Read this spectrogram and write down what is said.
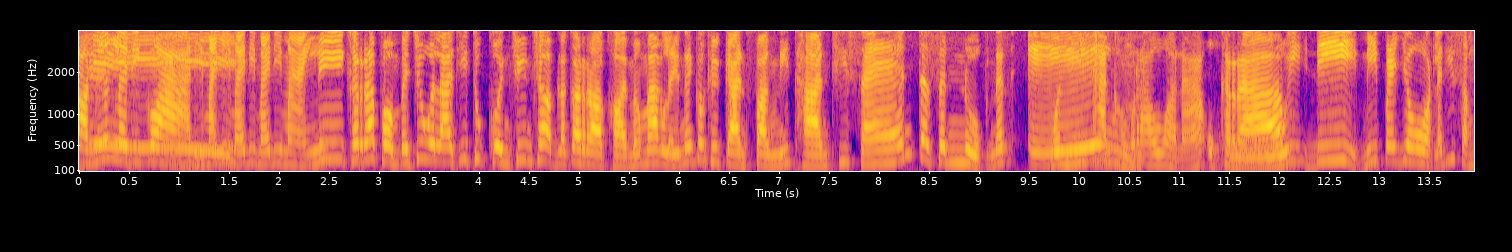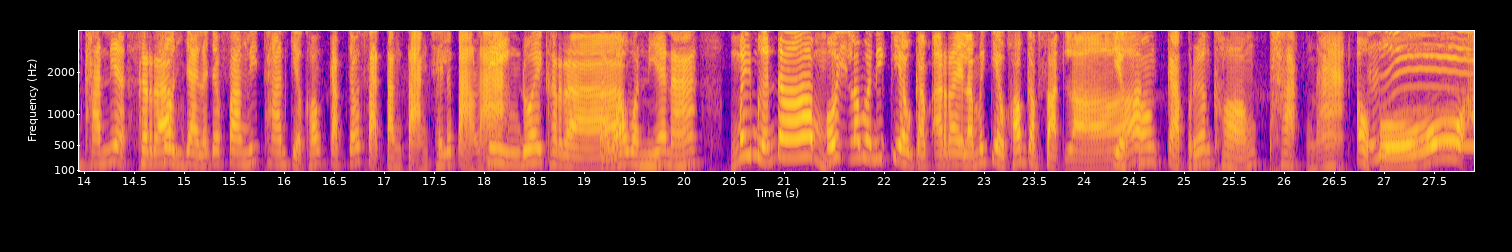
ต่อเนื่องเลยดีกว่า ดีไหมดีไหมดีไหมดีไหมดีครับผมเป็นช่วงเวลาที่ทุกคนชื่นชอบแล้วก็รอคอยมากๆเลย นั่นก็คือการฟังนิทานที่แสนจะสนุกนั่นเอง วันนี้นิทานของเราอะนะโอ้โหดีมีประโยชน์และที่สำคัญเนี่ยส่วนใหญ่เราจะฟังนิทานเกี่ยวข้องกับเจ้าสัตว์ต่าง ๆ ใช่หรือเปล่าล่ะจริงด้วยครับแต่ว่าวันนี้นะไม่เหมือนเดิม โอ้ยแล้ววันนี้เกี่ยวกับอะไรเราไม่เกี่ยวข้องกับสัตว์หรอ เกี่ยวข้องกับเรื่องของผักนะโอ้โห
